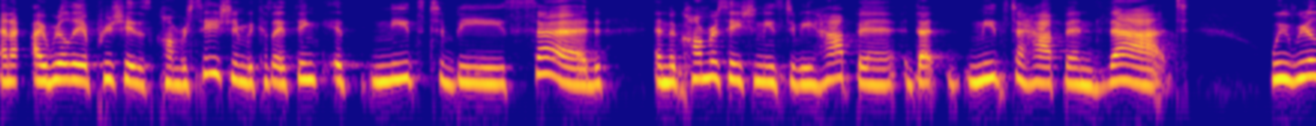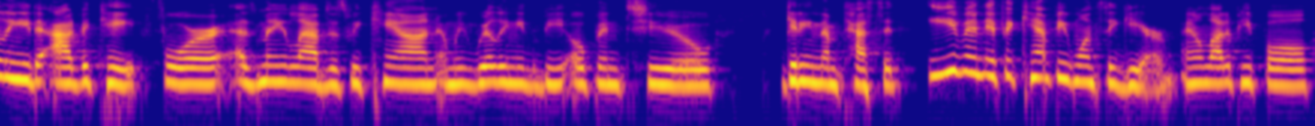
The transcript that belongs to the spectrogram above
And I really appreciate this conversation because I think it needs to be said and the conversation needs to be happen that needs to happen that we really need to advocate for as many labs as we can. And we really need to be open to getting them tested, even if it can't be once a year. And a lot of people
